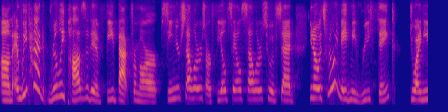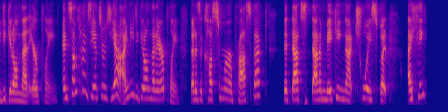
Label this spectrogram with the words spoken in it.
Um, and we've had really positive feedback from our senior sellers, our field sales sellers who have said, you know, it's really made me rethink do I need to get on that airplane? And sometimes the answer is yeah, I need to get on that airplane. That is a customer or prospect that that's that I'm making that choice, but I think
